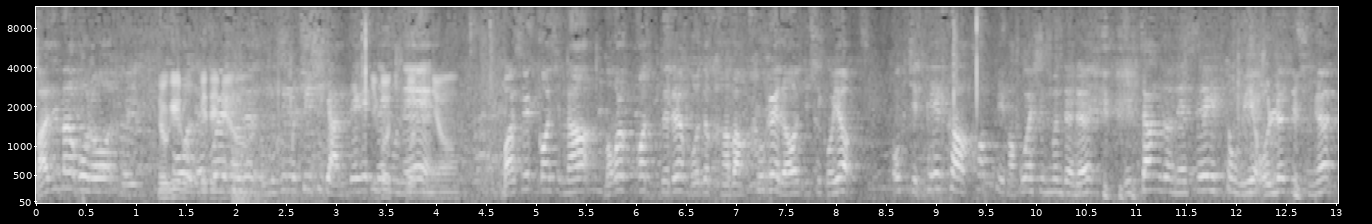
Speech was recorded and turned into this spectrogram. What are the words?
마지막으로 저희 여기로 오게 되면 음식물 취식이 안 되기 이거 때문에 주거든요. 마실 것이나 먹을 것들을 모두 가방 속에 넣어 주시고요. 혹시 테이크아웃 커피 갖고 계신 분들은 입장 전에 쓰레기통 위에 올려주시면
